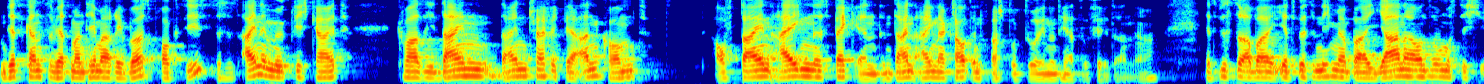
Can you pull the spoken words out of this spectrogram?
Und jetzt kannst du, wir hatten mal ein Thema Reverse Proxies. Das ist eine Möglichkeit, quasi deinen dein Traffic, der ankommt, auf dein eigenes Backend, in dein eigener Cloud-Infrastruktur hin und her zu filtern. Ja. Jetzt bist du aber, jetzt bist du nicht mehr bei Jana und so, musst dich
